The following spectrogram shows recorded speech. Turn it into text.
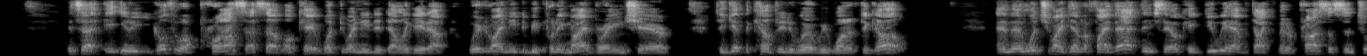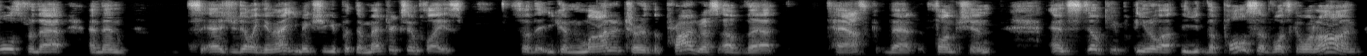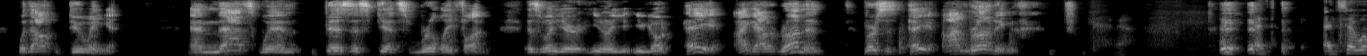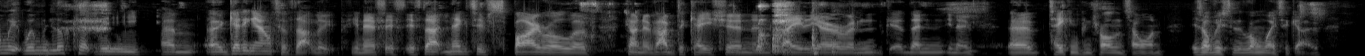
It's a, you know, you go through a process of, okay, what do I need to delegate out? Where do I need to be putting my brain share to get the company to where we want it to go? And then once you identify that, then you say, okay, do we have documented process and tools for that? And then as you're delegating out, you make sure you put the metrics in place so that you can monitor the progress of that task, that function, and still keep you know uh, the, the pulse of what's going on without doing it. And that's when business gets really fun. Is when you're you know you, you go, hey, I got it running, versus hey, I'm running. And, and, and so when we when we look at the um, uh, getting out of that loop, you know, if, if, if that negative spiral of kind of abdication and failure, and then you know uh, taking control and so on, is obviously the wrong way to go.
